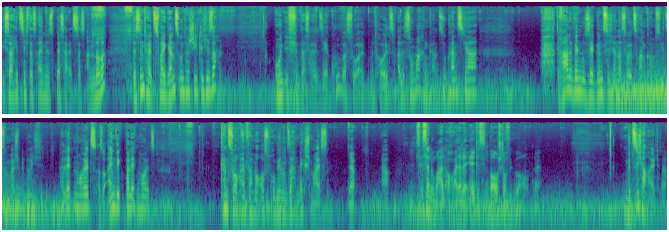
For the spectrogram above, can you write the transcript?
ich sage jetzt nicht, das eine ist besser als das andere. Das sind halt zwei ganz unterschiedliche Sachen. Und ich finde das halt sehr cool, was du halt mit Holz alles so machen kannst. Du kannst ja, gerade wenn du sehr günstig an das Holz rankommst, wie zum Beispiel durch Palettenholz, also Einwegpalettenholz, kannst du auch einfach mal ausprobieren und Sachen wegschmeißen. Ja. Ja? Es ist ja nun mal halt auch einer der ältesten Baustoffe überhaupt, ne? Mit Sicherheit. Ja.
